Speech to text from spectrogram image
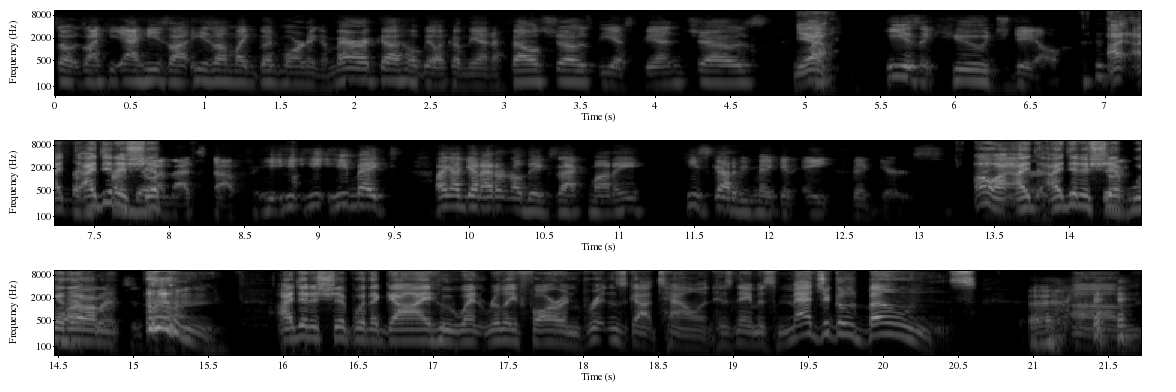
so it's like yeah he's on he's on like Good Morning America he'll be like on the NFL shows the ESPN shows yeah, he is a huge deal I I, from- I did a ship. doing that stuff he, he he makes like again I don't know the exact money he's got to be making eight figures Oh, I I did a ship with um. corporates and stuff. I did a ship with a guy who went really far in Britain's Got Talent. His name is Magical Bones. um,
